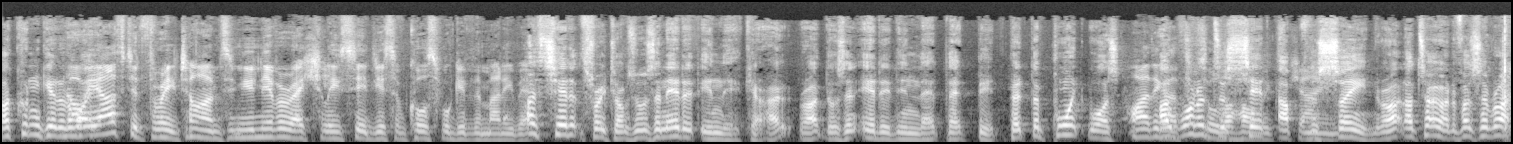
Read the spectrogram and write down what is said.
I couldn't get it No, away. he asked it three times, and you never actually said yes. Of course, we'll give the money back. I said it three times. There was an edit in there, Caro, right? There was an edit in that, that bit. But the point was, I I wanted to set up the scene, right? I'll tell you what, if I said, right,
